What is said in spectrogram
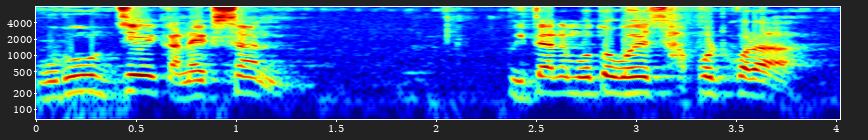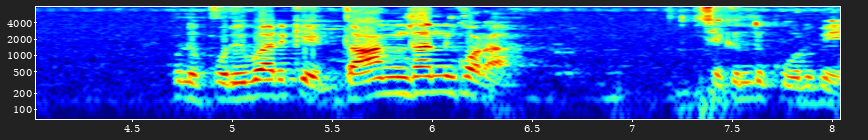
গুরুর যে কানেকশান পিতার মতো হয়ে সাপোর্ট করা, কোনো পরিবারকে দান ধান করা, সে কিন্তু করবে।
